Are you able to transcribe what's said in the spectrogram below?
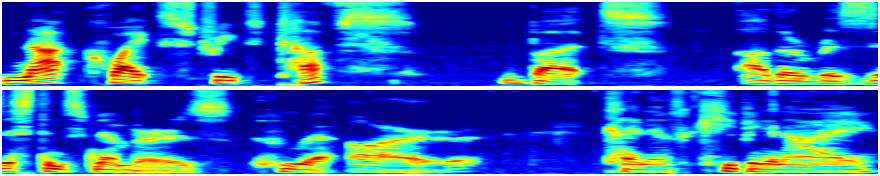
not quite street toughs, but other resistance members who are kind of keeping an eye.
